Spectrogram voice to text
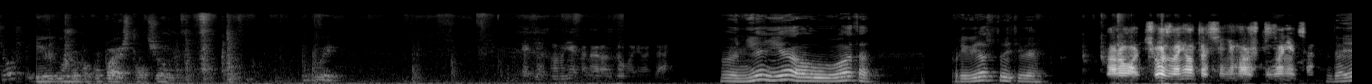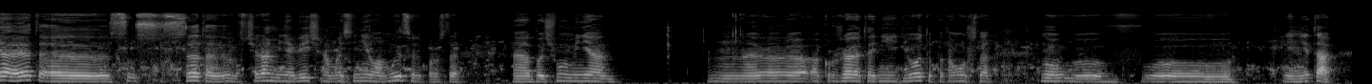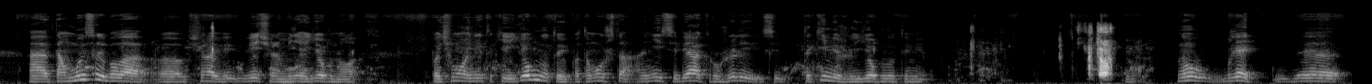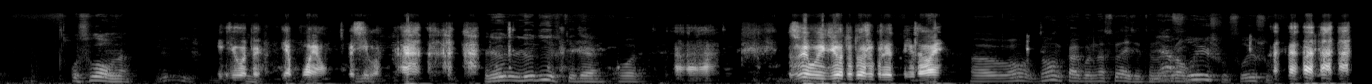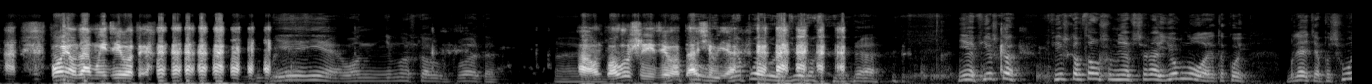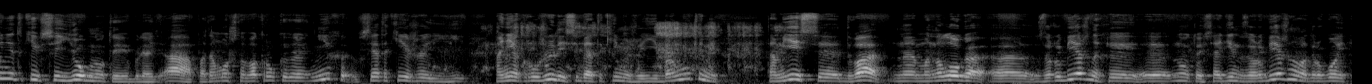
толчешь или уже покупаешь толченый? Бурик. Это мне когда разговаривать, да? Э, Не-не, это... Приветствую тебя. Здорово. Чего звонил-то, если не можешь дозвониться? Да я это, э, с, с- это, вчера меня вечером осенила мысль, просто э, почему меня э, окружают одни идиоты, потому что, ну, э, э, не, не так. А, Там мысль была, э, вчера ве- вечером меня ёбнуло. Почему они такие ёбнутые? Потому что они себя окружили такими же ёбнутыми. Кто? Ну, блядь, э, условно. Идиоты. Я понял. Спасибо. Лю- людишки, да, вот. а. Живу идиоту тоже привет передавай. А он, он как бы на связи, ты на Я громком. слышу, слышу. Понял, да, мы идиоты. Не-не-не, он немножко в это... э, А, он получше идиот, да, чем Я я? идиот. Да. Не, фишка, фишка в том, что меня вчера ёбнуло, я такой, блядь, а почему они такие все ёбнутые, блядь? А, потому что вокруг э, них все такие же, они окружили себя такими же ебанутыми. Там есть э, два монолога зарубежных, и, ну, то есть один зарубежного, другой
